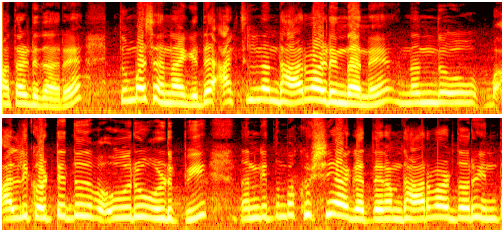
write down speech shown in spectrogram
ಮಾತಾಡಿದ್ದಾರೆ. ತುಂಬ ಚೆನ್ನಾಗಿದೆ. ಆ್ಯಕ್ಚುಲಿ ನಾನು ಧಾರವಾಡಿಂದಾನೆ ನಂದು ಅಲ್ಲಿ ಕೊಟ್ಟಿದ್ದು ಊರು ಉಡುಪಿ. ನನಗೆ ತುಂಬ ಖುಷಿ ಆಗುತ್ತೆ. ನಮ್ಮ ಧಾರವಾಡದವ್ರು ಇಂಥ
